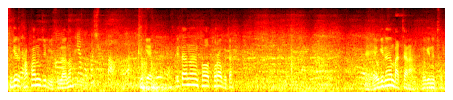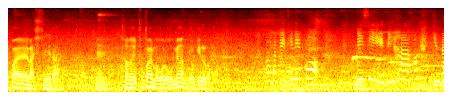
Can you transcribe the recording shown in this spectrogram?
두 개를 다 파는 집이 있을라나? 두개 먹고 싶다. 두 개. 일단은 더 돌아보자. 네, 여기는 맞잖아. 여기는 족발 맛있습니다. 네, 저는 족발 먹으러 오면 여기를 와요. ปกติที่นี่ก็ 뜻이 디하 꺾인다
